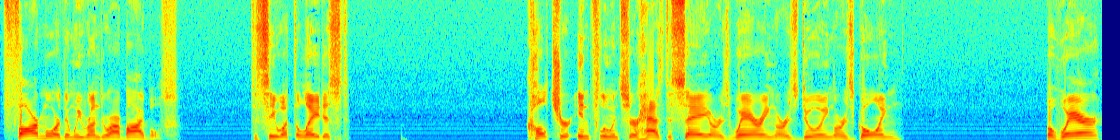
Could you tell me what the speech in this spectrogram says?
far more than we run to our Bibles to see what the latest culture influencer has to say, or is wearing, or is doing, or is going. But where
